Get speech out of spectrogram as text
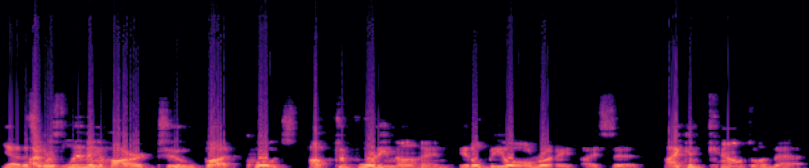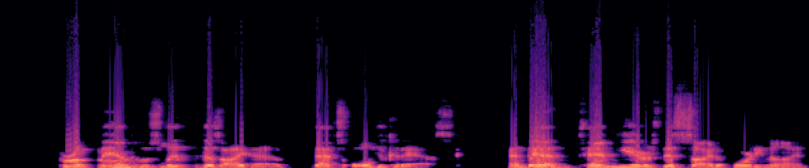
Yeah, that's I true. was living hard too, but, quotes, up to 49, it'll be all right, I said. I can count on that. For a man who's lived as I have, that's all you could ask. And then, 10 years this side of 49,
